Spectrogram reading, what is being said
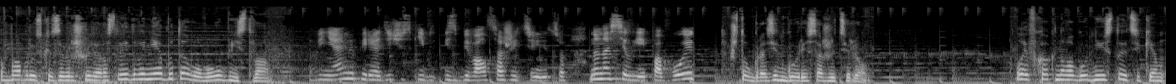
В Бобруйске завершили расследование бытового убийства. Обвиняемый периодически избивал сожительницу, наносил ей побои. Что грозит горе сожителю? Лайфхак новогодней эстетики.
